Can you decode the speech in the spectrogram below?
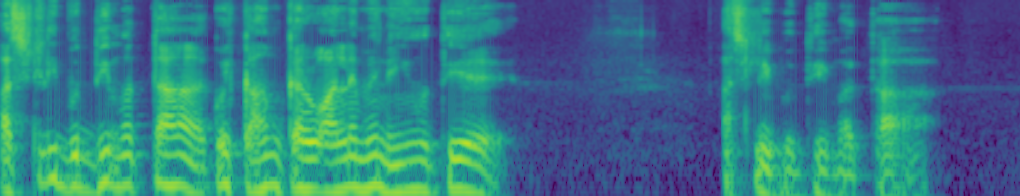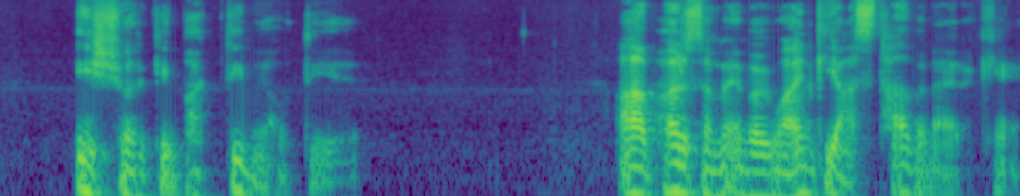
असली बुद्धिमत्ता कोई काम करवाने में नहीं होती है। असली बुद्धिमत्ता ईश्वर की भक्ति में होती है। आप हर समय भगवान की आस्था बनाए रखें।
